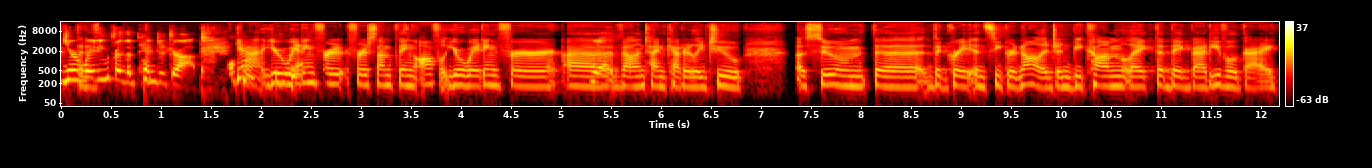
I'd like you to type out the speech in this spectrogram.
you're waiting is, for the pin to drop yeah you're waiting yeah. for for something awful you're waiting for uh yeah. valentine ketterley to assume the the great and secret knowledge and become like the big bad evil guy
